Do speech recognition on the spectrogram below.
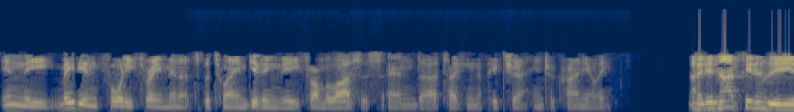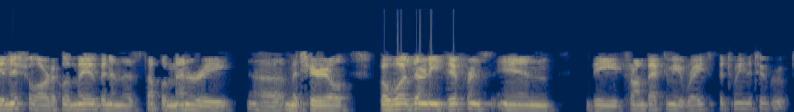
in the median 43 minutes between giving the thrombolysis and uh, taking the picture intracranially. I did not see it in the initial article. It may have been in the supplementary uh, material, but was there any difference in the thrombectomy rates between the two groups?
